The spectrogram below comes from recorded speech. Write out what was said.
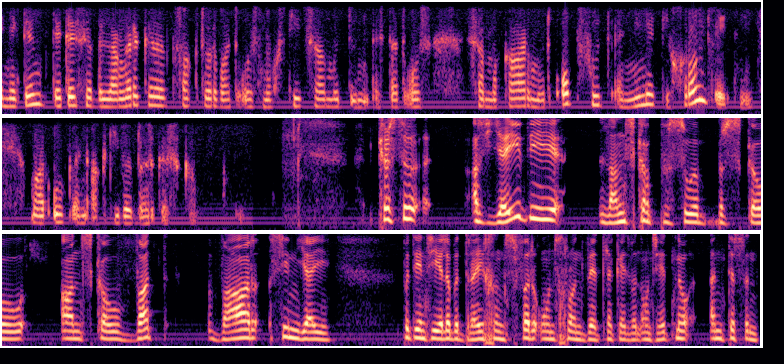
en ek dink dit is 'n belangrike faktor wat ons nog steeds sal moet doen is dat ons saam mekaar moet opvoed en nie net die grondwet nie maar ook in aktiewe burgerskap. Christo as jy die landskap so beskou aanskou wat waar sien jy potensiële bedreigings vir ons grondwetlikheid want ons het nou intussen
